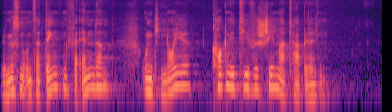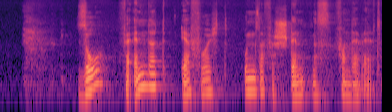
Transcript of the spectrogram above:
Wir müssen unser Denken verändern und neue kognitive Schemata bilden. So verändert Ehrfurcht unser Verständnis von der Welt.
